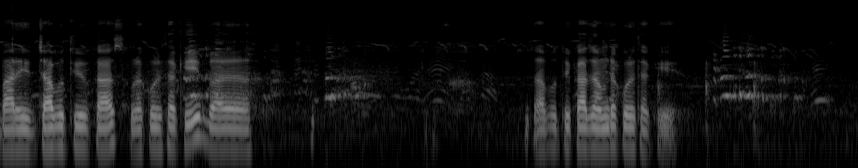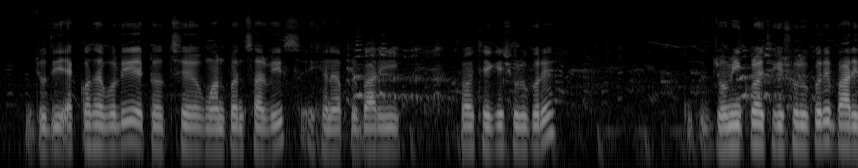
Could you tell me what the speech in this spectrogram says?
বাড়ির যাবতীয় কাজ আমরা করে থাকি বা যাবতীয় কাজ আমরা করে থাকি। যদি এক কথা বলি, একটা হচ্ছে ওয়ান পয়েন্ট সার্ভিস এখানে আপনি বাড়ি ক্রয় থেকে শুরু করে, জমি ক্রয় থেকে শুরু করে বাড়ি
